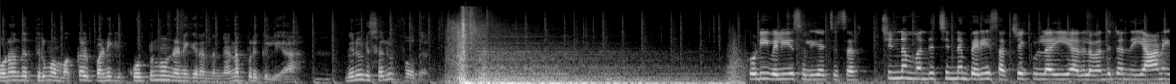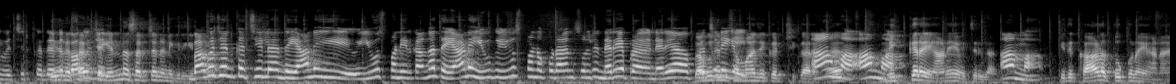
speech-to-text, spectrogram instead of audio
கொண்டாந்து திரும்ப மக்கள் பணிக்கு கொட்டணும்னு நினைக்கிற அந்த நினப்பு இருக்கு இல்லையா? We need to கொடி வெளியே சொல்லியாச்சு சார். சின்னம் வந்து சின்னம் பெரிய சர்ச்சைக்குள்ளாகி அதுல வந்துட்டு அந்த யானை வச்சிருக்கிறது அந்த பகுஜன் என்ன சர்ச்சை நினைக்கிறீங்க? பகுஜன் கட்சியில அந்த யானை யூஸ் பண்ணிருக்காங்க அந்த யானை இவங்க யூஸ் பண்ணக்கூடாதுன்னு சொல்லிட்டு நிறைய நிறைய பிரச்சனைகள். சமாஜ் கட்சிக்காரங்க ஆமா ஆமா. நிக்கிற யானையை வச்சிருக்காங்க. ஆமா. இது காலை தூக்குன யானை.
